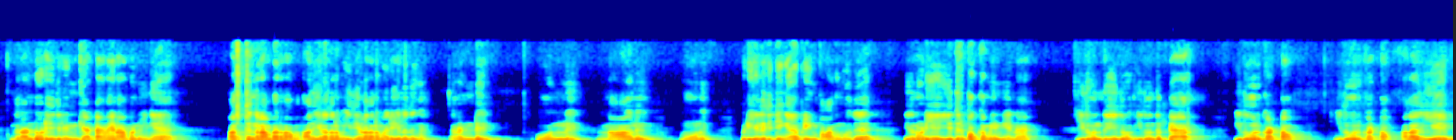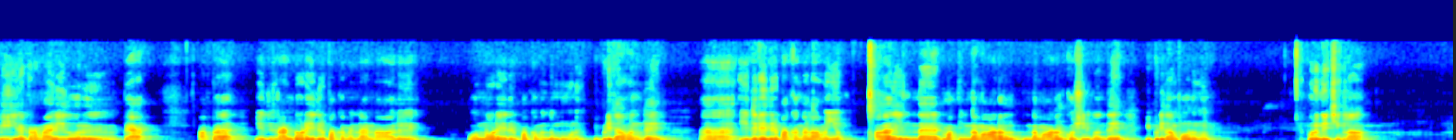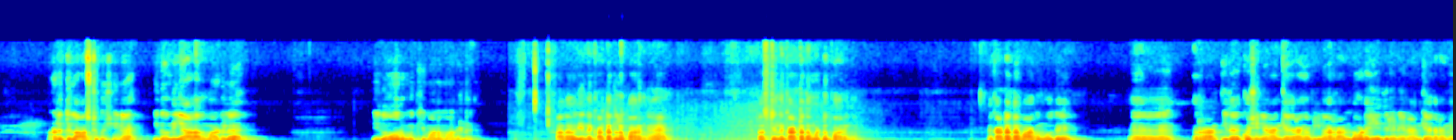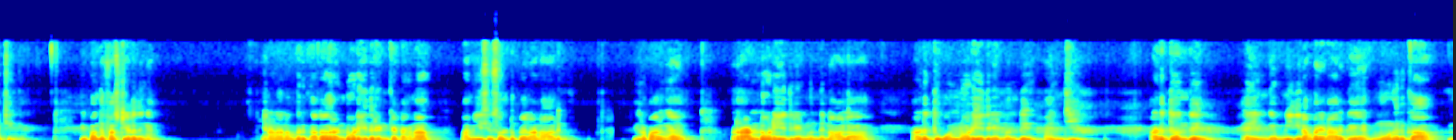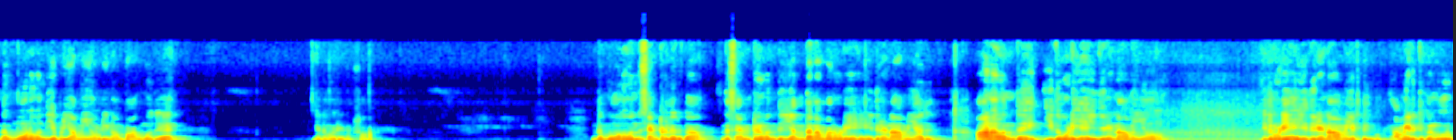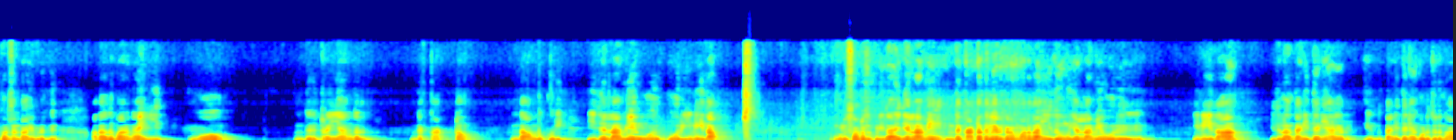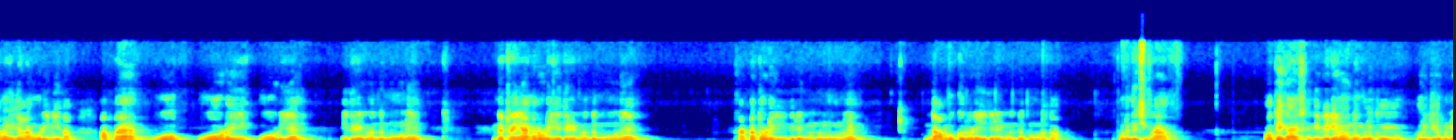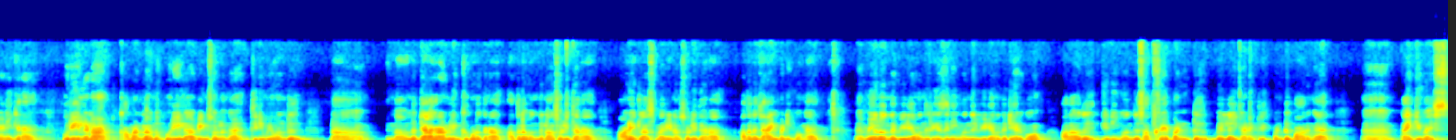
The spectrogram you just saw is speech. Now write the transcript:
இந்த ரெண்டோட எதிரின்னு கேட்டாங்கன்னா என்ன பண்ணுவீங்க? ஃபஸ்ட்டு இந்த நம்பர் நாம் அது எழுதணும் இது எழுதுன மாதிரி எழுதுங்க. ரெண்டு ஒன்று நாலு மூணு. இப்படி எழுதிட்டீங்க அப்படின்னு பார்க்கும்போது இதனுடைய எதிர்பக்கம் எண் என்ன? இது வந்து இது இது வந்து பேர் இது ஒரு கட்டம். இது ஒரு கட்டம். அதாவது ஏபி இருக்கிற மாதிரி இது ஒரு பேர் அப்போ இது ரெண்டோட எதிர்பக்கம் என்ன? நாலு. ஒன்னோட எதிர்பக்கம் வந்து மூணு. இப்படி தான் வந்து எதிர் எதிர் பக்கங்கள் அமையும். அதாவது இந்த இந்த மாடல் இந்த மாடல் கொஷினுக்கு வந்து இப்படி தான் போடணும். புரிஞ்சிச்சிங்களா? அடுத்து லாஸ்ட் கொஷினு இது வந்து ஏழாவது மாடலு இதுவும் ஒரு முக்கியமான மாடலு அதாவது இந்த கட்டத்தில் பாருங்கள் ஃபஸ்ட்டு இந்த கட்டத்தை மட்டும் பாருங்கள் இந்த கட்டத்தை பார்க்கும்போது ரன் இதில் கொஷின் என்னென்னு கேட்குறாங்க அப்படின்னா ரெண்டோட எதிரன் என்னென்னு கேட்குறான்னு வச்சுங்க இப்போ வந்து ஃபஸ்ட் எழுதுங்க. என்னென்ன நம்பர் இருக்குது அதாவது ரெண்டோட எதிரின்னு கேட்டாங்கன்னா நம்ம ஈஸியாக சொல்லிட்டு போயிடலாம் நாலு. இதில் பாருங்கள் ரெண்டோட எதிரின் வந்து நாலா. அடுத்து ஒன்னோட எதிரின் வந்து அஞ்சு. அடுத்து வந்து இங்கே மீதி நம்பர் என்ன இருக்குது மூணு இருக்கா? இந்த மூணு வந்து எப்படி அமையும் அப்படின்னு நம்ம பார்க்கும்போது என்ன ஒரு நிமிஷம். இந்த மூணு வந்து சென்டரில் இருக்கா? இந்த சென்டர் வந்து எந்த நம்பரோடையும் எதிரெனா அமையாது. ஆனால் வந்து இதோடைய எதிரெனா அமையும். இதனுடைய எதிரெனா அமையறதுக்கு அமையறதுக்கு நூறு பர்சன்ட் வாய்ப்பு இருக்குது அதாவது பாருங்கள் இ ஓ இந்த ட்ரையாங்கிள் இந்த கட்டம் இந்த அம்புக்குறி இது எல்லாமே ஒரு ஒரு இணை தான் உங்களுக்கு சொல்கிறது புரியுதா? இது எல்லாமே இந்த கட்டத்தில் இருக்கிற மாதிரி தான் இதுவும் எல்லாமே ஒரு இணை தான் இதெல்லாம் தனித்தனியாக இந்த தனித்தனியாக கொடுத்துருந்தாலும் இதெல்லாம் ஒரு இணை தான் அப்போ ஓ ஓடைய ஓடைய எதிரின் வந்து மூணு இந்த ட்ரையாங்கிளோடைய எதிரின் வந்து மூணு கட்டத்தோட எதிரின் வந்து மூணு இந்த அம்புக்குறியோட எதிரின் வந்து மூணு தான். புரிஞ்சிச்சிங்களா? ஓகே காய்ஸ் இந்த வீடியோவில் வந்து உங்களுக்கு புரிஞ்சிருக்கும்னு நினைக்கிறேன். புரியலனா கமெண்ட்டில் வந்து புரியல அப்படின்னு சொல்லுங்கள் திரும்பி வந்து நான் நான் வந்து டெலகிராம் லிங்க் கொடுக்குறேன். அதில் வந்து நான் சொல்லித்தரேன். ஆடியோ கிளாஸ் மாதிரி நான் சொல்லித்தரேன். அதில் ஜாயின் பண்ணிக்கோங்க. மேலும் இந்த வீடியோ வந்து ரீசனிங் வந்து வீடியோ வந்துட்டே இருக்கும். அதாவது நீங்கள் வந்து சப்ஸ்கிரைப் பண்ணிட்டு பெல் ஐக்கானை கிளிக் பண்ணிட்டு பாருங்கள் தேங்க்யூ காய்ஸ்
